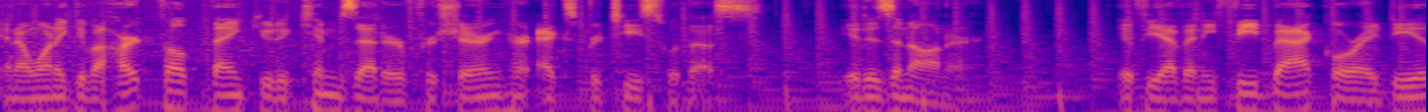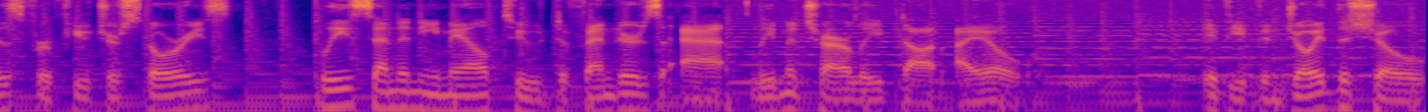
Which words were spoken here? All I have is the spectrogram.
And I want to give a heartfelt thank you to Kim Zetter for sharing her expertise with us. It is an honor. If you have any feedback or ideas for future stories, please send an email to defenders at limacharlie.io. If you've enjoyed the show,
